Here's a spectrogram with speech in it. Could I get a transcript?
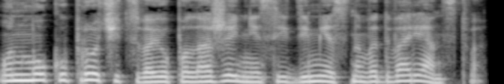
он мог упрочить свое положение среди местного дворянства.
